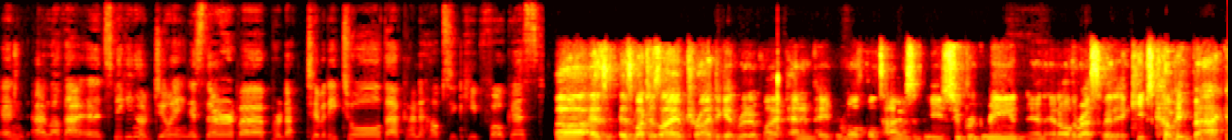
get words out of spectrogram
And I love that. And speaking of doing, is there a productivity tool that kind of helps you keep focused? Uh, as as much as I have tried to get rid of my pen and paper multiple times and be super green and, and all the rest of it, it keeps coming back.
